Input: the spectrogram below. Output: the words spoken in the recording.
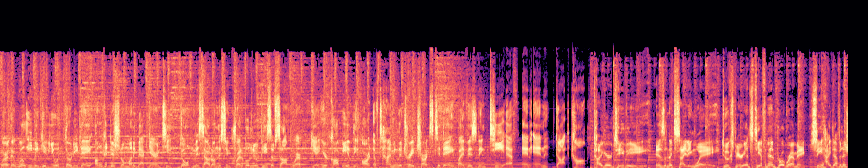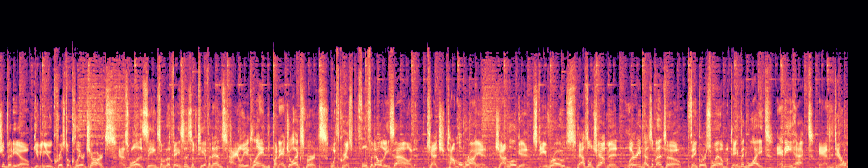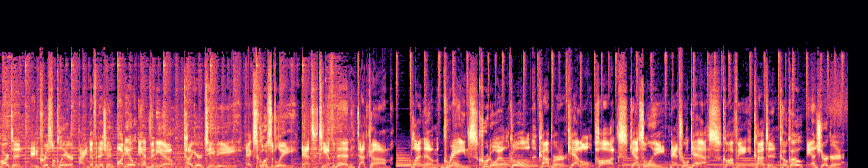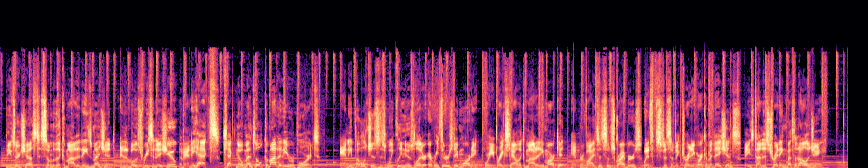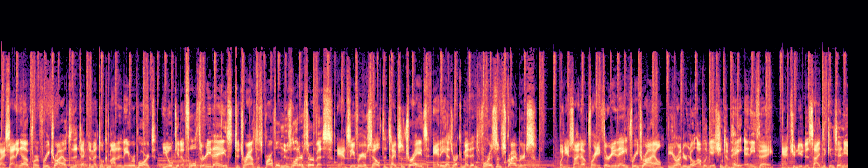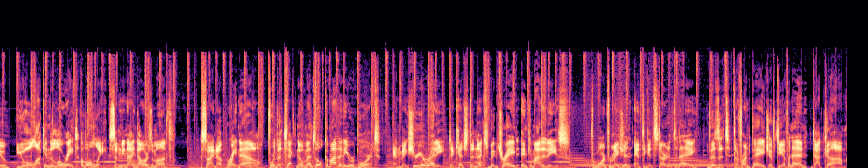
software that will even give you a 30 day unconditional money back guarantee. Don't miss out on this incredible new piece of software. Get your copy of The Art of Timing the Trade Charts today by visiting TFNN.com. Tiger TV is an exciting way to experience TFNN programming. See high definition video giving you crystal clear charts, as well as seeing some of the faces of TFNN's highly acclaimed financial experts with crisp, full fidelity sound. Catch Tom O'Brien, John Logan, Steve Rhodes, Basil Chapman, Larry Pesavento, Think or Swim, David White, Andy Hecht, and Daryl Martin in crystal clear, high definition audio and video. Tiger TV, exclusively at TFNN.com. Platinum, grains, crude oil, gold, copper, cattle, hogs, gasoline, natural gas, coffee, cotton, cocoa, and sugar. These are just some of the commodities mentioned in the most recent issue of Andy Hecht's Technomental Commodity Report. Andy publishes his weekly newsletter every Thursday morning, where he breaks down the commodity market and provides his subscribers with specific trading recommendations based on his trading methodology. By signing up for a free trial to the Technomental Commodity Report, you'll get a full 30 days to try out this powerful newsletter service and see for yourself the types of trades Andy has recommended for his subscribers. When you sign up for a 30 day free trial, you're under no obligation to pay anything. And should you decide to continue, you will lock in the low rate of only $79 a month. Sign up right now for the Technomental Commodity Report and make sure you're ready to catch the next big trade in commodities. For more information and to get started today, visit the front page of TFNN.com.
